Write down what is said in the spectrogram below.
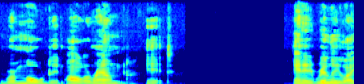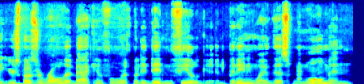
were molded all around it. And it really like you're supposed to roll it back and forth, but it didn't feel good. But anyway, this woman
